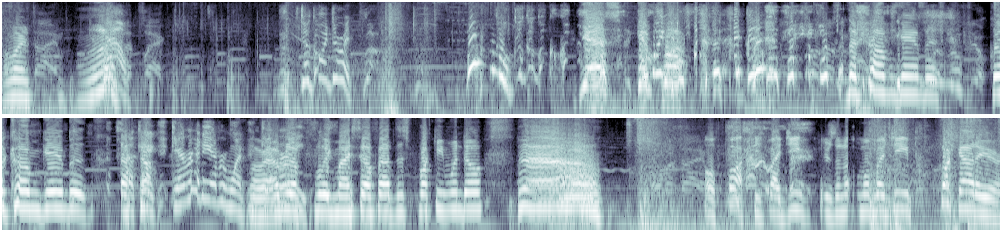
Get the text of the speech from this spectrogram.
I'm going. Time. Ow! The flag. They're going through it. Yes. Get oh fucked. the cum gambit. The cum gambit. Okay, get ready, everyone. All right, get I'm ready. gonna fling myself out this fucking window. Oh fuck! He's by Jeep. There's another one by Jeep. Fuck out of here.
